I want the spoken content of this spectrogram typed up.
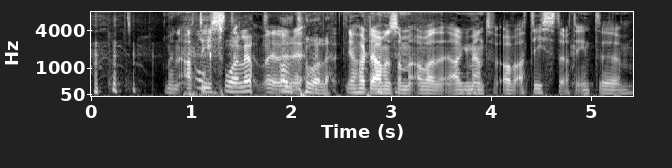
Men ateister, toalett. vad är det? toalett. jag har hört det användas som av argument av ateister, att det inte,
